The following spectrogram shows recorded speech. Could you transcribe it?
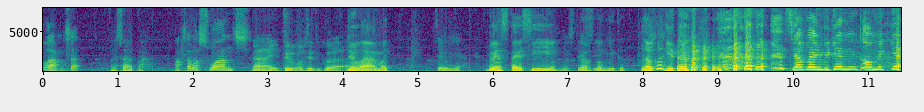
Kok angsa? Angsa apa? Angsa mah swans. Nah, itu maksud gua. Jauh amat. Jauh ya. Gwen Stacy. Loh, kok gitu? Loh kok gitu? Siapa yang bikin komiknya?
